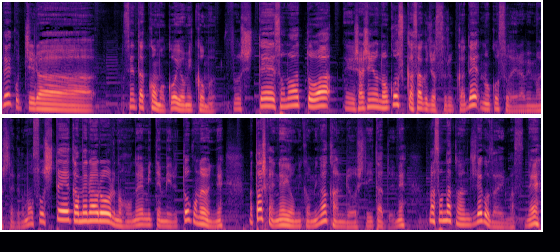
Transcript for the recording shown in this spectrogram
で、こちら、選択項目を読み込む。そして、その後は、え、写真を残すか削除するかで残すを選びましたけども、そしてカメラロールの方ね、見てみると、このようにね、まあ、確かにね、読み込みが完了していたというね、まあそんな感じでございますね。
